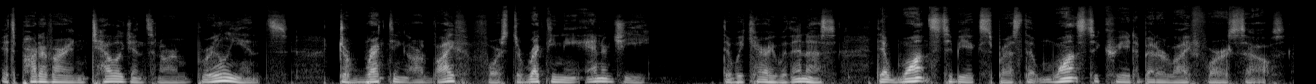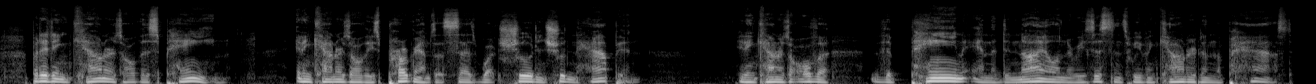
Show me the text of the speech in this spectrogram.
It's part of our intelligence and our brilliance directing our life force, directing the energy that we carry within us that wants to be expressed, that wants to create a better life for ourselves. But it encounters all this pain. It encounters all these programs that says what should and shouldn't happen. It encounters all the the pain and the denial and the resistance we've encountered in the past.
